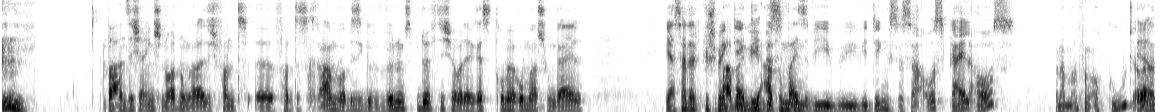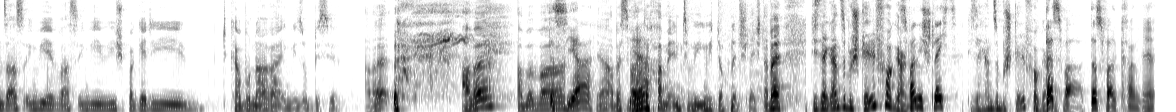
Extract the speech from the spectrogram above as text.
war an sich eigentlich in Ordnung. Also ich fand, äh, fand das Rahmen war ein bisschen gewöhnungsbedürftig, aber der Rest drumherum war schon geil. Ja, es hat halt geschmeckt Aber irgendwie ein bisschen Weise- wie, wie, wie Dings. Das sah aus, geil aus. Und am Anfang auch gut, aber Ja. dann sah es irgendwie, war es irgendwie wie Spaghetti Carbonara irgendwie so ein bisschen. Aber, aber, aber war, Das- ja. aber es war Ja. doch am Ende irgendwie doch nicht schlecht. Aber dieser ganze Bestellvorgang. Das war nicht schlecht. Dieser ganze Bestellvorgang. Das war, das war krank. ja.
